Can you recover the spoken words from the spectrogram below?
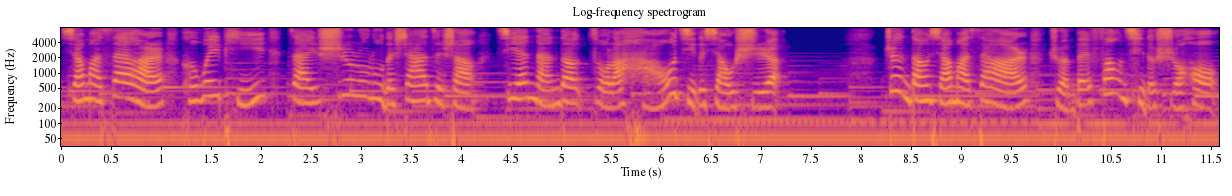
小马塞尔和威皮在湿漉漉的沙子上艰难地走了好几个小时。正当小马塞尔准备放弃的时候，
